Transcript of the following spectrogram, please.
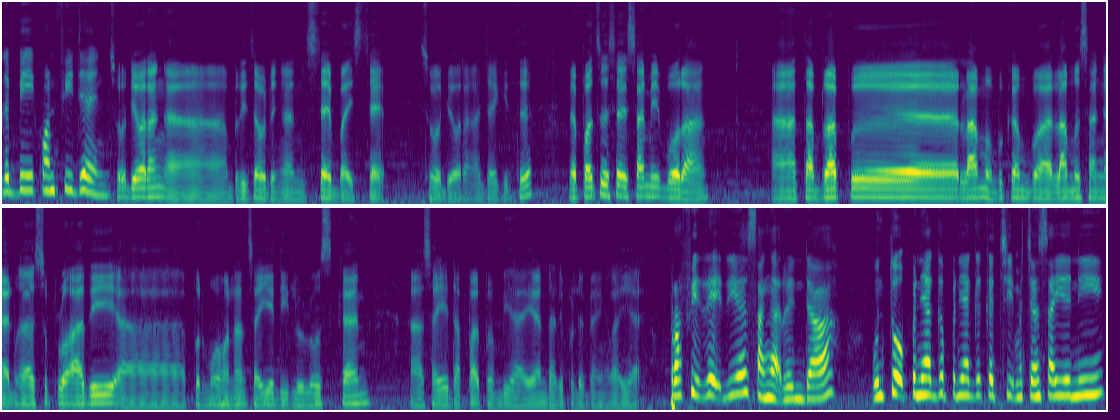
lebih confident. So dia orang uh, beritahu dengan step by step. So dia orang ajar kita. Lepas tu saya submit borang. Uh, tak berapa lama, bukan uh, lama sangat. Uh, 10 hari uh, permohonan saya diluluskan. Uh, saya dapat pembiayaan daripada Bank Rakyat. Profit rate dia sangat rendah. Untuk peniaga-peniaga kecil macam saya ni,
